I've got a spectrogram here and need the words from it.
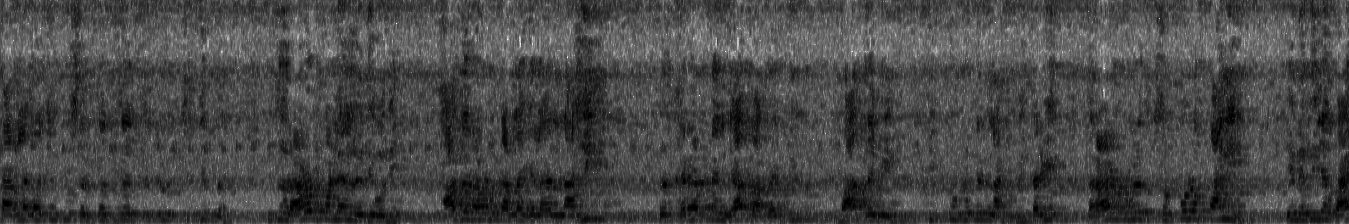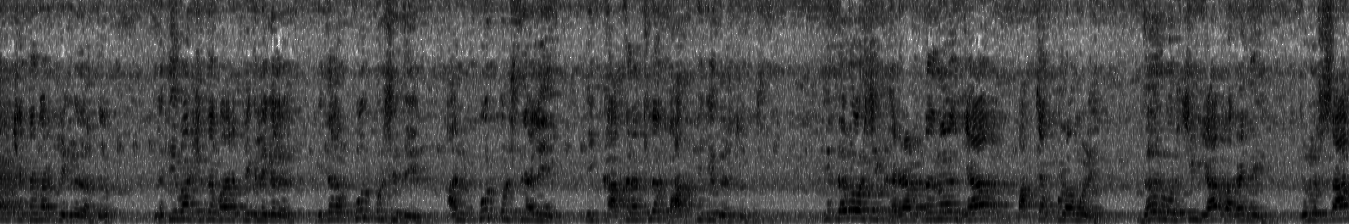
कारला जो सरपंच सांगितलं तिथं रावण पडलेल्या नदीमध्ये. हा जर रावड काढला गेला नाही तर खऱ्या अर्थाने ह्या भागातील भात जमीन ही पूर्णपणे नाशिक आहे. कारण ही रावडमुळे संपूर्ण पाणी हे नदीच्या बाहेर क्षेत्राबाहेर फेकलं जातं. नदीबाहेर क्षेत्राबाहेर फेकलं गेलं की त्याला पूर परिस्थिती आणि पूर परिस्थिती आली की खाचरातलं भात पिके नष्ट होत असते. ती दरवर्षी खऱ्या अर्थानं या मागच्या पुलामुळे दरवर्षी या भागातील जवळ सात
